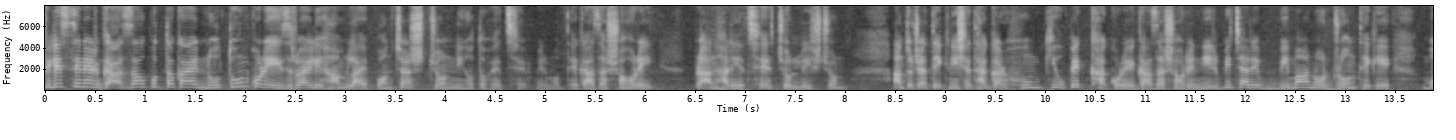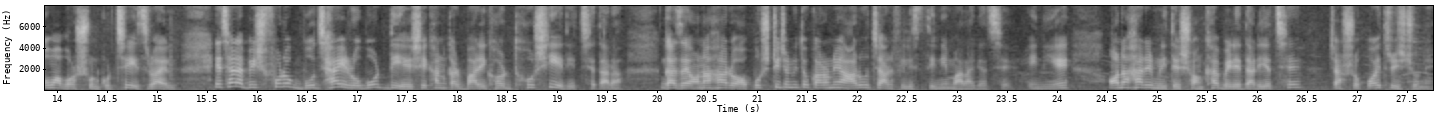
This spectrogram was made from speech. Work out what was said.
ফিলিস্তিনের গাজা উপত্যকায় নতুন করে ইসরায়েলি হামলায় পঞ্চাশ জন নিহত হয়েছে। এর মধ্যে গাজা শহরেই প্রাণ হারিয়েছে চল্লিশ জন। আন্তর্জাতিক নিষেধাজ্ঞার হুমকি উপেক্ষা করে গাজা শহরে নির্বিচারে বিমান ও ড্রোন থেকে বোমা বর্ষণ করছে ইসরায়েল। এছাড়া বিস্ফোরক বোঝাই রোবট দিয়ে সেখানকার বাড়িঘর ধসিয়ে দিচ্ছে তারা। গাজায় অনাহার ও অপুষ্টিজনিত কারণে আরও চার ফিলিস্তিনি মারা গেছে। এ নিয়ে অনাহারে মৃতের সংখ্যা বেড়ে দাঁড়িয়েছে চারশো পঁয়ত্রিশ জনে।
